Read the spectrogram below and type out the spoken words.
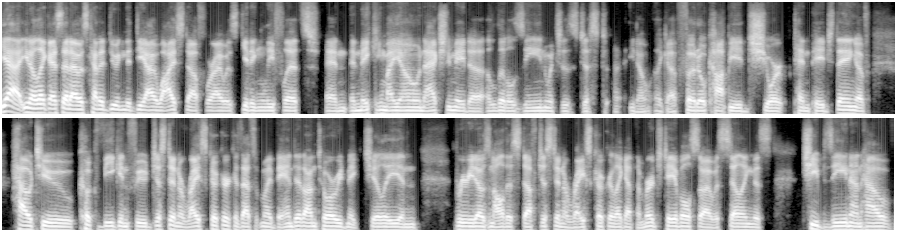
yeah, you know, like I said, I was kind of doing the DIY stuff where I was getting leaflets and and making my own. I actually made a, a little zine, which is just uh, you know like a photocopied short ten page thing of how to cook vegan food just in a rice cooker because that's what my band did on tour. We'd make chili and burritos and all this stuff just in a rice cooker, like at the merch table. So I was selling this cheap zine on how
